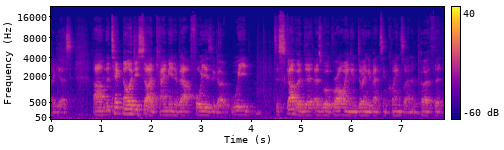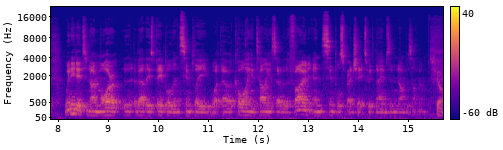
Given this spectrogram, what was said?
I guess. Um, the technology side came in about four years ago. We discovered that as we are growing and doing events in Queensland and Perth, that we needed to know more about these people than simply what they were calling and telling us over the phone and simple spreadsheets with names and numbers on them. Sure.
